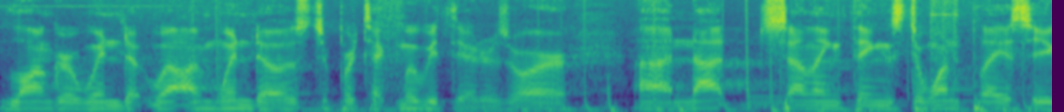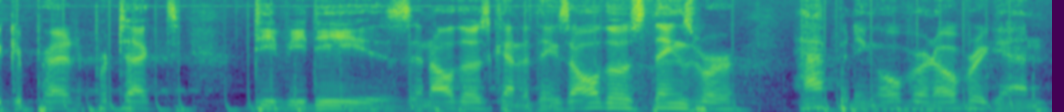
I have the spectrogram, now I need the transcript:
longer window well, on windows to protect movie theaters or uh, not selling things to one place so you could protect DVDs and all those kind of things. All those things were happening over and over again,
